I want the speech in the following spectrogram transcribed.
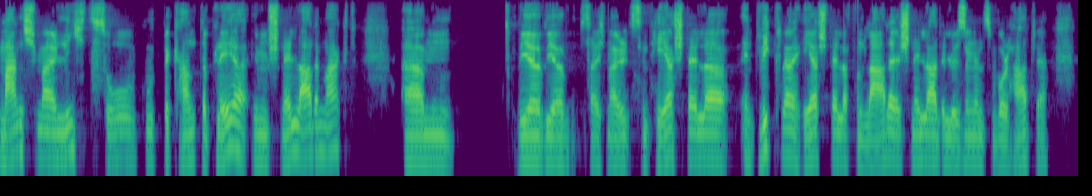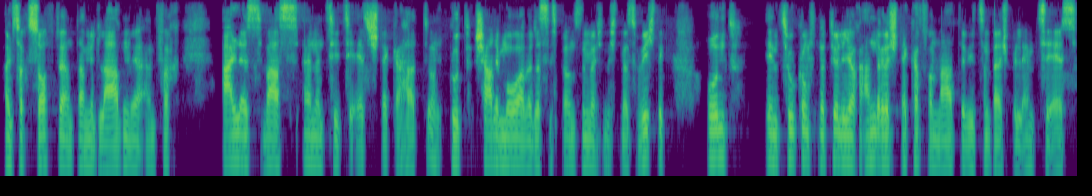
manchmal nicht so gut bekannter Player im Schnelllademarkt. Ähm, wir, wir, sag ich mal, sind Hersteller, Entwickler, Hersteller von Lade, Schnellladelösungen, sowohl Hardware als auch Software und damit laden wir einfach alles, was einen CCS-Stecker hat. Und gut, schade Mo, aber das ist bei uns nicht mehr so wichtig. Und in Zukunft natürlich auch andere Steckerformate, wie zum Beispiel MCS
